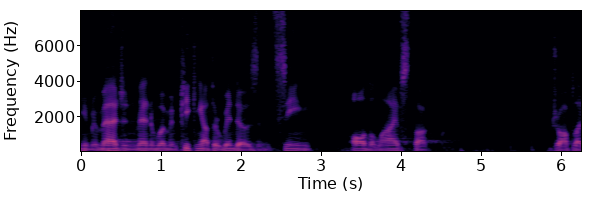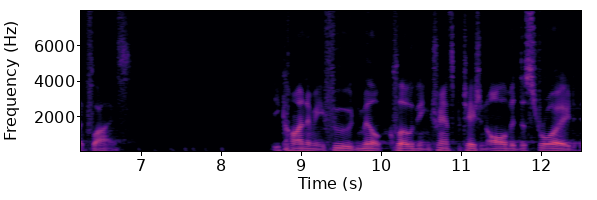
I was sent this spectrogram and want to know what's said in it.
You can imagine men and women peeking out their windows and seeing all the livestock drop like flies. Economy, food, milk, clothing, transportation, all of it destroyed.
